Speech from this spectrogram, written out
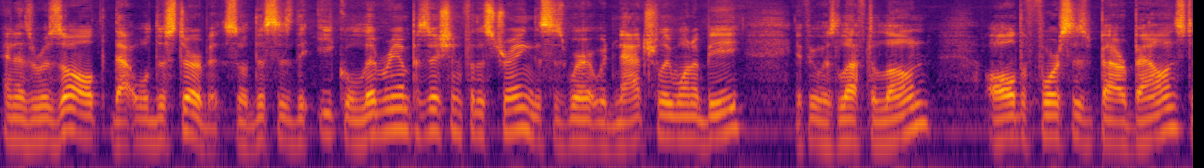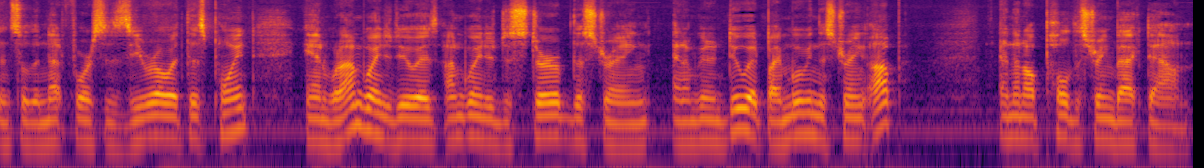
and as a result that will disturb it. So this is the equilibrium position for the string. This is where it would naturally want to be if it was left alone. All the forces are balanced and so the net force is zero at this point. and what I'm going to do is I'm going to disturb the string and I'm going to do it by moving the string up and then I'll pull the string back down.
